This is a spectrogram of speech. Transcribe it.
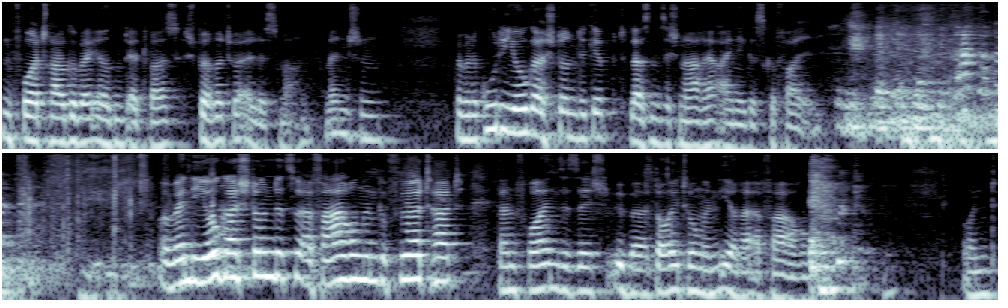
einen Vortrag über irgendetwas Spirituelles machen. Menschen, wenn man eine gute Yogastunde gibt, lassen sich nachher einiges gefallen. Und wenn die Yogastunde zu Erfahrungen geführt hat, dann freuen sie sich über Deutungen ihrer Erfahrungen. Und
